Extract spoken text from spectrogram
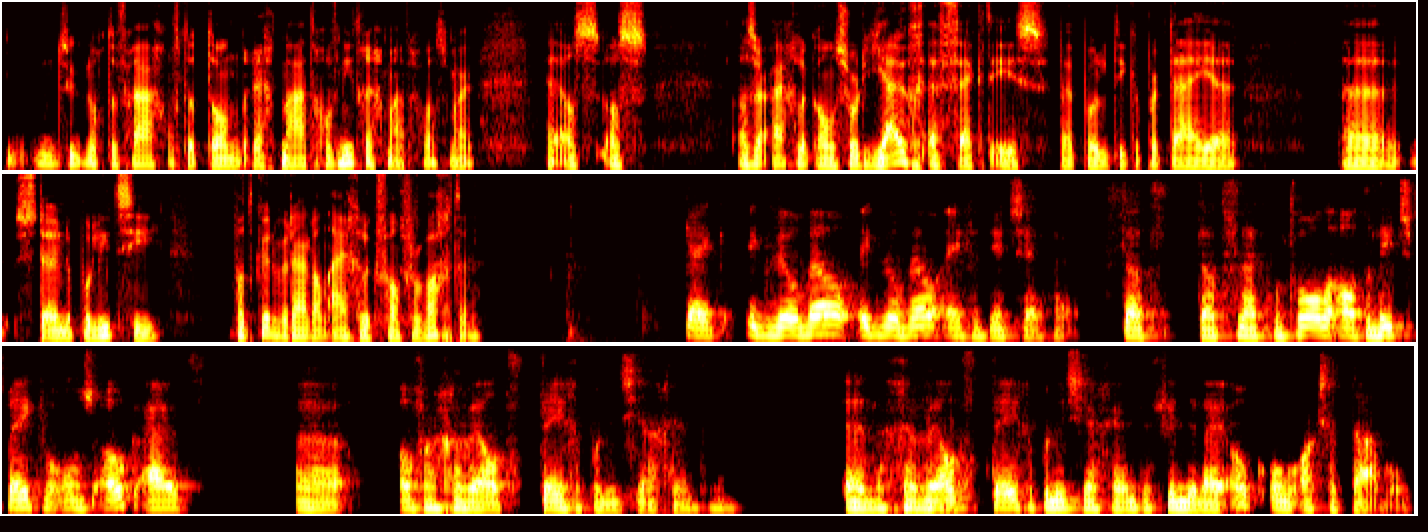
natuurlijk nog de vraag of dat dan rechtmatig of niet rechtmatig was. Maar als, als, als er eigenlijk al een soort juicheffect is bij politieke partijen, uh, steun de politie, wat kunnen we daar dan eigenlijk van verwachten? Kijk, ik wil wel, ik wil wel even dit zeggen. Dat, dat vanuit controle altijd spreken we ons ook uit uh, over geweld tegen politieagenten. En geweld tegen politieagenten vinden wij ook onacceptabel.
